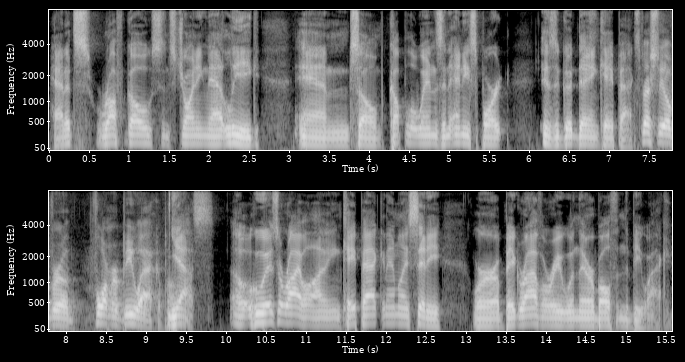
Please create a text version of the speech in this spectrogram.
had its rough go since joining that league, and so a couple of wins in any sport is a good day in K-Pac. especially over a former BWAC opponent. Yes, uh, who is a rival? I mean, K-Pac and Imlay City were a big rivalry when they were both in the BWAC.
